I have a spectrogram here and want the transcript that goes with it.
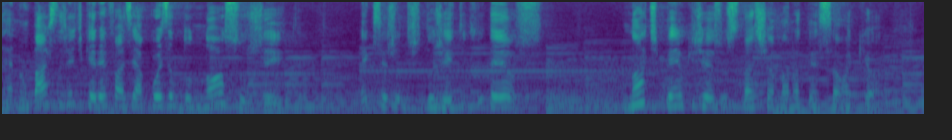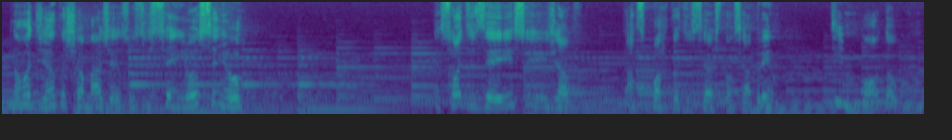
Né? Não basta a gente querer fazer a coisa do nosso jeito, tem que ser do jeito de Deus. Note bem o que Jesus está chamando a atenção aqui. Ó. Não adianta chamar Jesus de Senhor, Senhor. É só dizer isso e já as portas do céu estão se abrindo? De modo algum.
